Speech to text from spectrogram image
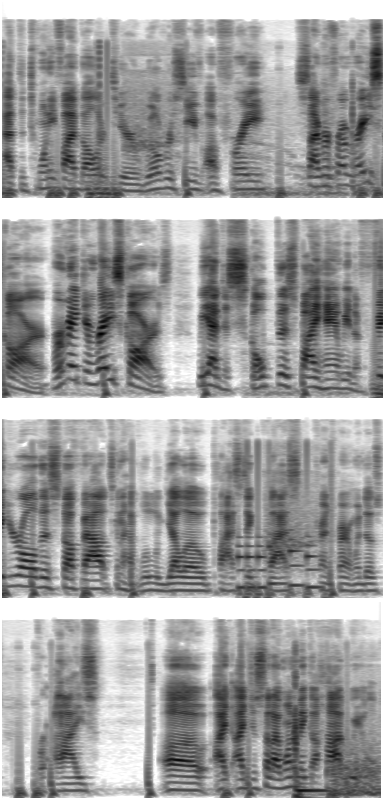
at the $25 tier will receive a free Cyberfrog race car. We're making race cars. We had to sculpt this by hand. We had to figure all this stuff out. It's going to have little yellow plastic glass transparent windows for eyes. Uh, I, I just said I want to make a Hot Wheel.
